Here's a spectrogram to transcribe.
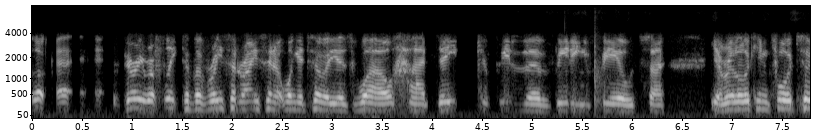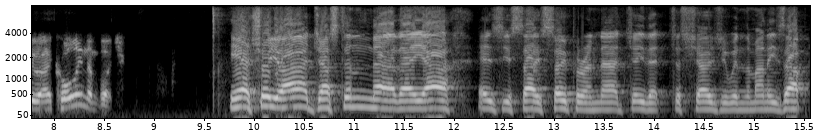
look, uh, very reflective of recent racing at Wingatui as well. Uh, deep competitive betting field. So yeah, really looking forward to uh, calling them, Butch. Yeah, sure you are, Justin. Uh, they are, as you say, super. And uh, gee, that just shows you when the money's up,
